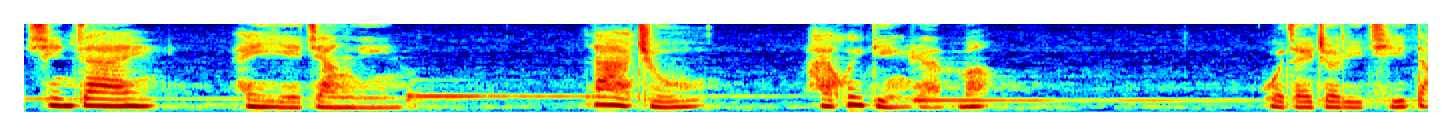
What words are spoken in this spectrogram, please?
现在黑夜降临，蜡烛还会点燃吗？我在这里祈祷，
